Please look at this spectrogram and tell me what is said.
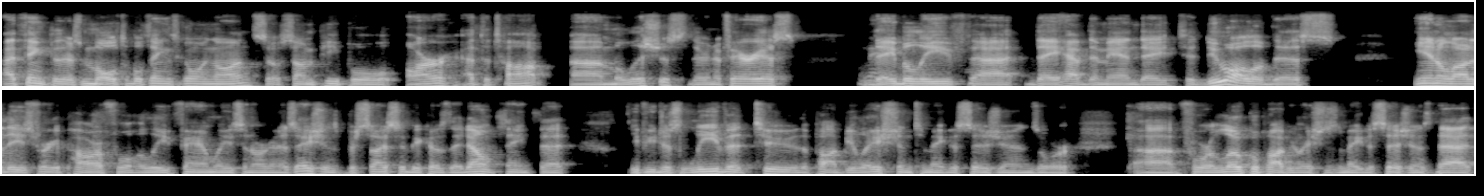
I think that there's multiple things going on. So some people are at the top uh, malicious, they're nefarious. Right. They believe that they have the mandate to do all of this in a lot of these very powerful elite families and organizations, precisely because they don't think that if you just leave it to the population to make decisions or uh, for local populations to make decisions, that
